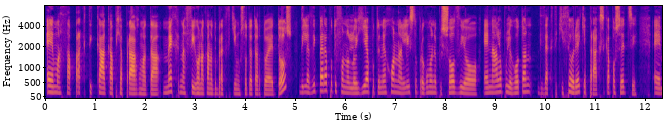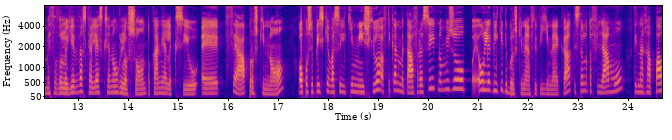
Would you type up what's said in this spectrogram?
έμαθα πρακτικά κάποια πράγματα μέχρι να φύγω να κάνω την πρακτική μου στο τέταρτο έτος. Δηλαδή, πέρα από τη φωνολογία που την έχω αναλύσει στο προηγούμενο επεισόδιο, ένα άλλο που λεγόταν διδακτική θεωρία και πράξη, κάπως έτσι. Ε, μεθοδολογία διδασκαλίας ξένων γλωσσών, το κάνει Αλεξίου. Ε, θεά, προσκυνώ. Όπως επίσης και Βασιλική Μίσιου, αυτή κάνει μετάφραση. Νομίζω ε, όλη η Αγγλική την προσκυνάει αυτή τη γυναίκα. Τη στέλνω τα φιλιά μου. Την αγαπάω,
